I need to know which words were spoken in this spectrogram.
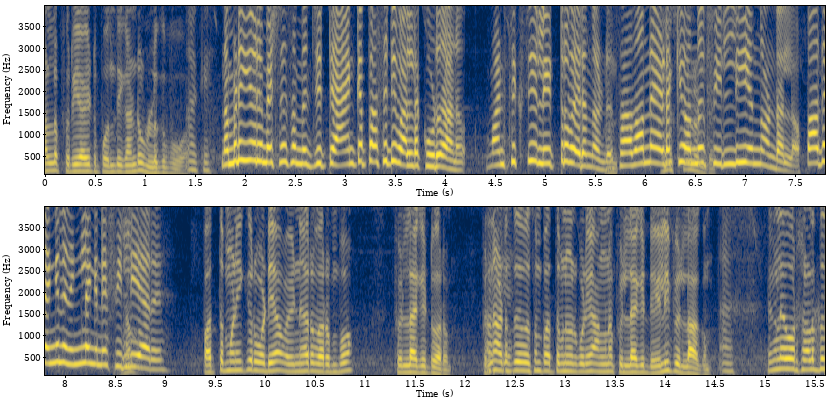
നല്ല ഫ്രീ ആയിട്ട് പൊന്തിക്കാണ്ട് ഉള്ളിൽ പോകാം ഓക്കെ നമ്മുടെ ഈ ഒരു മെഷീനെ സംബന്ധിച്ച് ടാങ്ക് കപ്പാസിറ്റി വളരെ കൂടുതലാണ്. വൺ സിക്സ്റ്റി ലിറ്റർ വരുന്നുണ്ട്. സാധാരണ ഇടയ്ക്ക് ഒന്ന് ഫില്ല് ചെയ്യുന്നുണ്ടല്ലോ. അപ്പൊ അതെങ്ങനെ നിങ്ങൾ എങ്ങനെ ഫില്ല് ചെയ്യാറ്? പത്ത് മണിക്കൂർ ഓടിയാ വൈകുന്നേരം വരുമ്പോൾ ഫില്ലാക്കിയിട്ട് വരും. പിന്നെ അടുത്ത ദിവസം പത്ത് മണിക്കൂർ കൂടി അങ്ങനെ ഫില്ലാക്കി ഡെയിലി ഫില്ലാക്കും നിങ്ങൾ ഒരു സ്ഥലത്ത്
